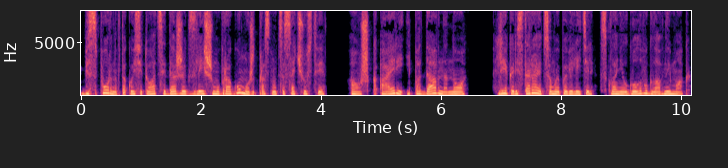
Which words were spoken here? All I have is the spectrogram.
Бесспорно, в такой ситуации даже к злейшему врагу может проснуться сочувствие. А уж к Айре и подавно, но... «Лекари стараются, мой повелитель», — склонил голову главный маг.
